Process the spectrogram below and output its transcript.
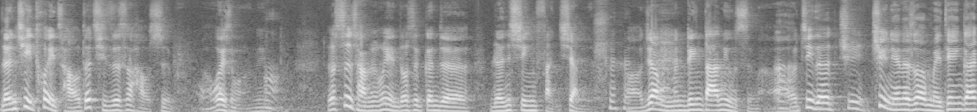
人气退潮，这其实是好事为什么？你，嗯、市场永远都是跟着人心反向的啊，就像我们 Linda News 嘛啊，嗯、我记得去去年的时候，每天应该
